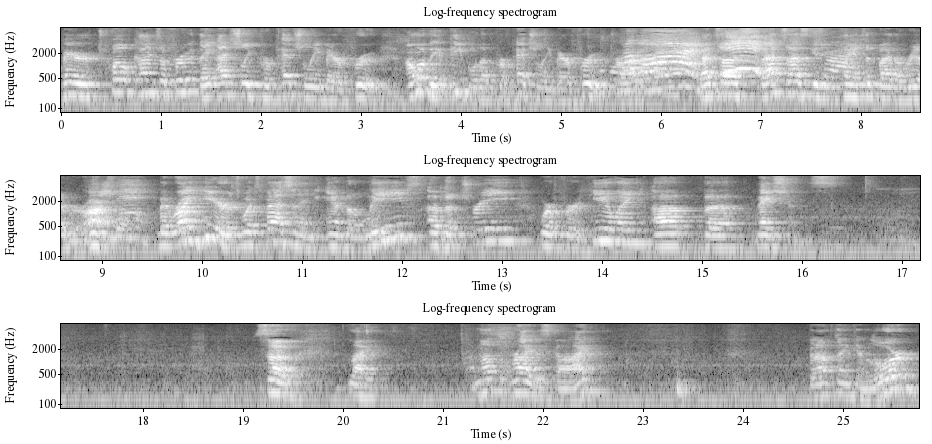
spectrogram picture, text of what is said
bear 12 kinds of fruit, they actually perpetually bear fruit. I want to be a people that perpetually bear fruit, right? That's us. That's us getting planted by the river. Right. Amen. But right here is what's fascinating. And the leaves of the tree were for healing of the nations. So, like, I'm not the brightest guy, but I'm thinking, Lord,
